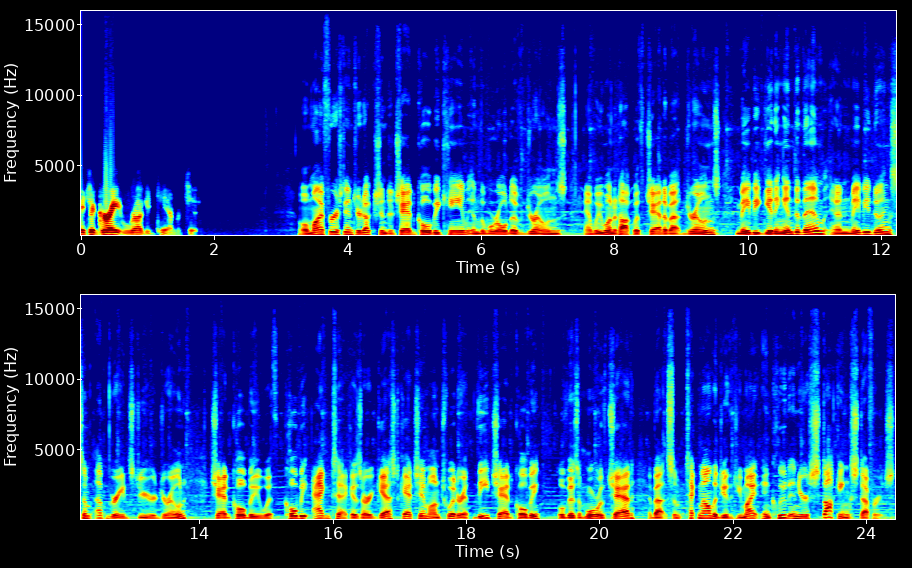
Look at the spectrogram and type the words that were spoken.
it's a great rugged camera too. Well, my first introduction to Chad Colby came in the world of drones, and we want to talk with Chad about drones, maybe getting into them, and maybe doing some upgrades to your drone. Chad Colby with Colby AgTech as our guest. Catch him on Twitter at the Chad Colby. We'll visit more with Chad about some technology that you might include in your stocking stuffers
